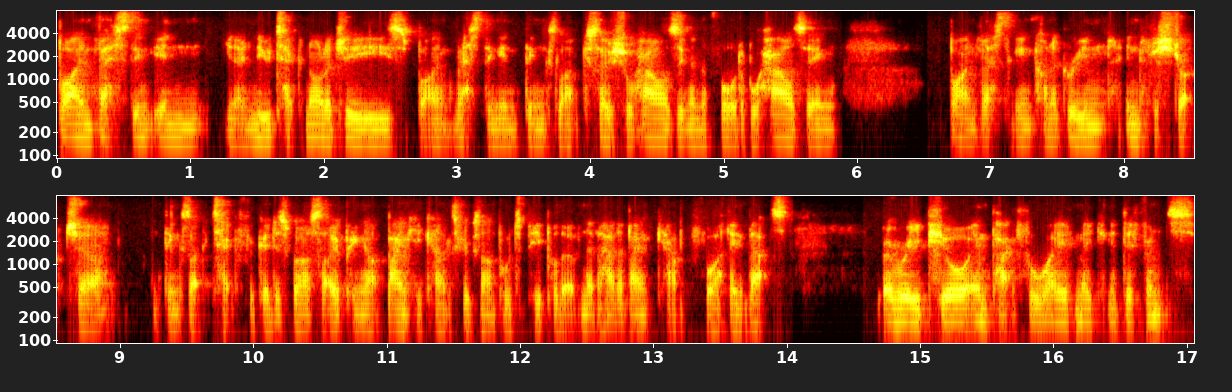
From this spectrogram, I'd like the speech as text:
by investing in you know new technologies, by investing in things like social housing and affordable housing, by investing in kind of green infrastructure things like tech for good as well. So opening up bank accounts, for example, to people that have never had a bank account before. I think that's a really pure, impactful way of making a difference.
